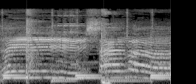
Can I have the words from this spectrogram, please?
黑山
